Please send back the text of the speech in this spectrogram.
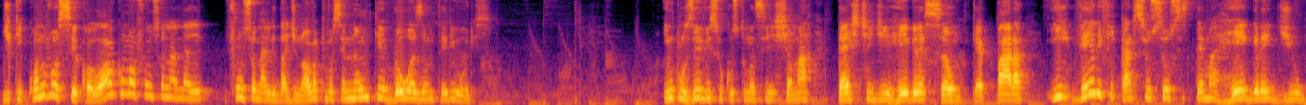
de que quando você coloca uma funcionalidade, nova, que você não quebrou as anteriores. Inclusive, isso costuma se chamar teste de regressão, que é para verificar se o seu sistema regrediu. O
